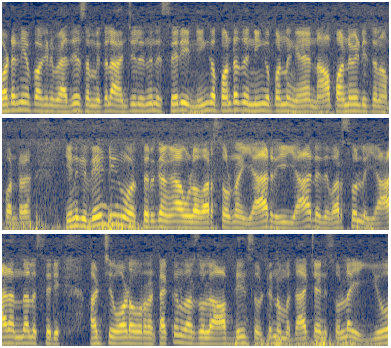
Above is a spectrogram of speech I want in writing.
உடனே பார்க்கணும். அதே சமயத்தில் அஞ்சலிருந்து சரி நீங்கள் பண்ணுறதை நீங்கள் பண்ணுங்கள் நான் பண்ண வேண்டியதை நான் பண்ணுறேன் எனக்கு வேண்டியவங்க ஒருத்தர் இருக்காங்க. அவங்கள வர சொல்கிறேன் யார்? யார்? இது வர சொல்ல. யாராக இருந்தாலும் சரி அடிச்சு ஓட விட்றேன். டக்குன்னு வர சொல்ல அப்படின்னு சொல்லிட்டு நம்ம தாட்சாயணி சொல்ல ஐயோ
